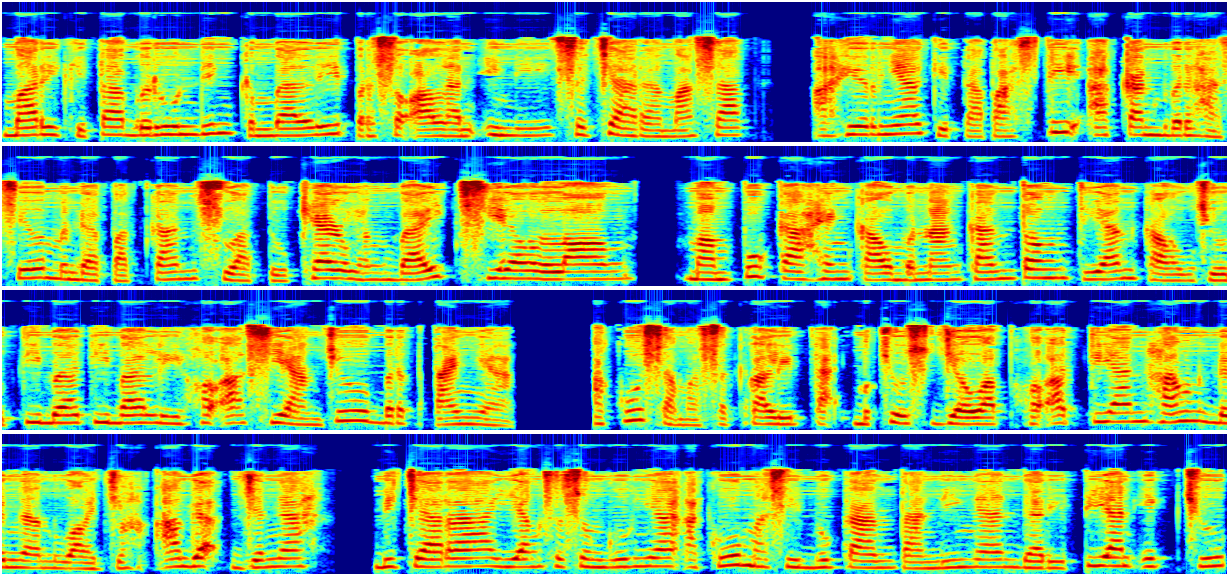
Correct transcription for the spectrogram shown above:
mari kita berunding kembali persoalan ini secara masak, akhirnya kita pasti akan berhasil mendapatkan suatu care yang baik Xiao Long. Mampukah engkau menangkan Tong Tian? Kau Chu tiba-tiba Li Hoa Sian Chu bertanya. Aku sama sekali tak becus jawab Hoa Tian Hang dengan wajah agak jengah, bicara yang sesungguhnya aku masih bukan tandingan dari Tian Ik Chu,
